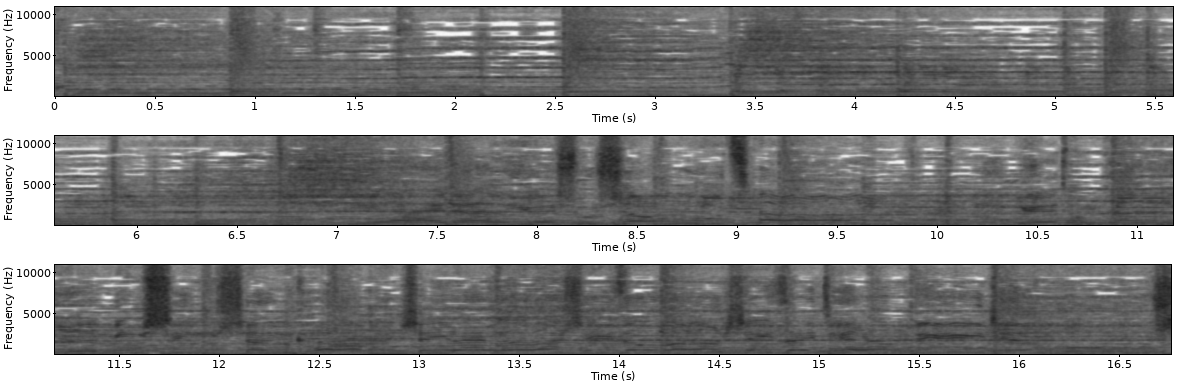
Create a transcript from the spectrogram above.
酷。束手无策，越痛的越铭心深刻。谁来了，谁走了，谁在天地间不舍？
